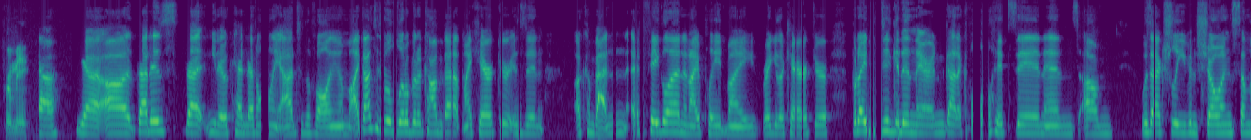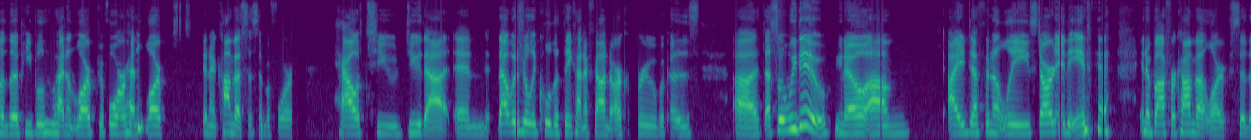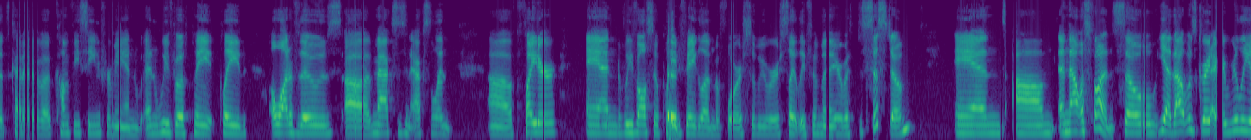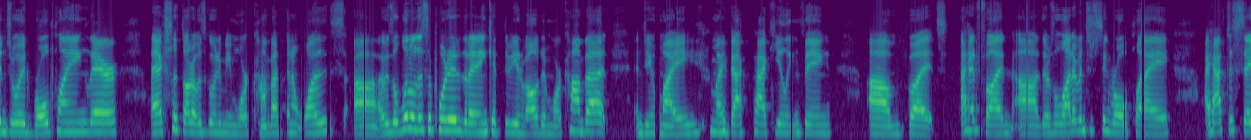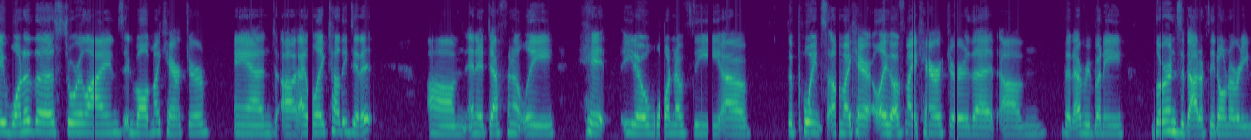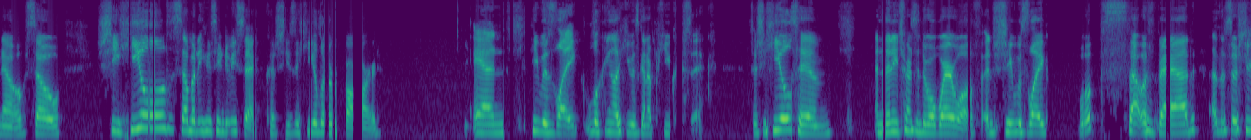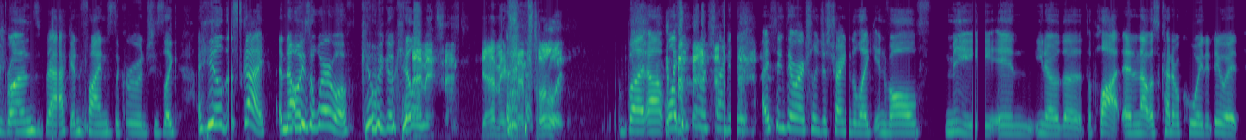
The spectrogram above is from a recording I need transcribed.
for me. Yeah, yeah. Uh, that is that you know can definitely add to the volume. I got to do a little bit of combat. My character isn't a combatant at Faeglen, and I played my regular character, but I did get in there and got a couple hits in, and um, was actually even showing some of the people who hadn't LARPed before, hadn't LARPed in a combat system before, how to do that, and that was really cool that they kind of found our crew because uh, that's what we do, you know. Um, I definitely started in in a boffer combat LARP, so that's kind of a comfy scene for me. And and we've both played played a lot of those. Uh, Max is an excellent uh, fighter, and we've also played Faeglen before, so we were slightly familiar with the system. And um and that was fun. So yeah, that was great. I really enjoyed role playing there. I actually thought it was going to be more combat than it was. Uh, I was a little disappointed that I didn't get to be involved in more combat and do my my backpack healing thing. Um, but I had fun. Uh, there's a lot of interesting role play. I have to say, one of the storylines involved my character, and uh, I liked how they did it. Um, and it definitely hit, you know, one of the uh, the points of my char- like of my character that um, that everybody learns about if they don't already know. So she healed somebody who seemed to be sick because she's a healer bard, and he was like looking like he was gonna puke sick. So she heals him, and then he turns into a werewolf. And she was like, "Whoops, that was bad." And then so she runs back and finds the crew, and she's like, "I healed this guy, and now he's a werewolf. Can we go kill him? That him?" makes sense. Yeah, it makes sense totally. But uh, well, I think they were trying to. I think they were actually just trying to like involve me in you know the the plot, and that was kind of a cool way to do it.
